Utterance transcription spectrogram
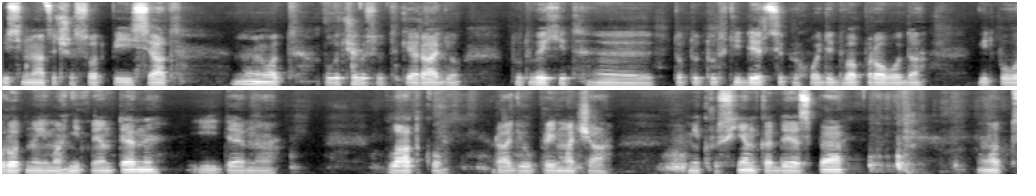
18650. Ну і от вийшло таке радіо. Тут вихід, е, тобто тут в тій дирці проходять два провода від поворотної магнітної антени і йде на платку радіоприймача. Мікросхемка ДСП. От,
